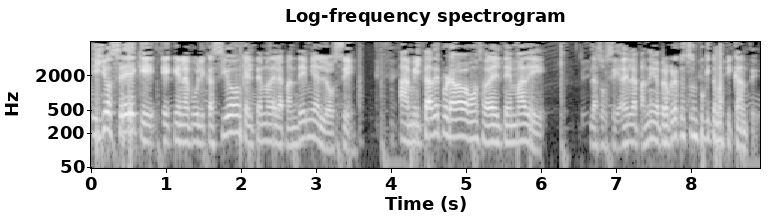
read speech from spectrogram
Y yo sé que, que- que en la publicación, que el tema de la pandemia, lo sé. A mitad del programa vamos a ver el tema de la sociedad en la pandemia, pero creo que esto es un poquito más picante.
